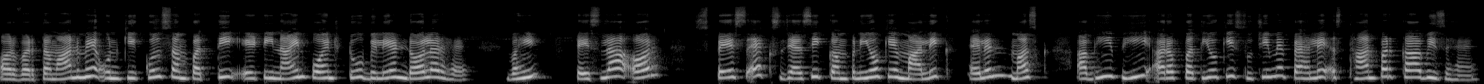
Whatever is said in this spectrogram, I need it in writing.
और वर्तमान में उनकी कुल संपत्ति 89.2 बिलियन डॉलर है। वहीं टेस्ला और स्पेसएक्स जैसी कंपनियों के मालिक एलन मस्क अभी भी अरबपतियों की सूची में पहले स्थान पर काबिज हैं।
